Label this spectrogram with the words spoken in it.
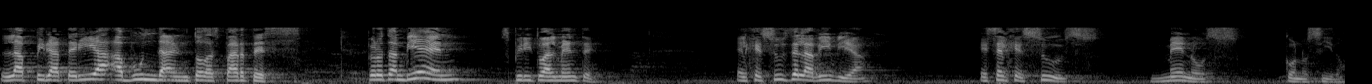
La piratería abunda en todas partes, pero también espiritualmente. El Jesús de la Biblia es el Jesús menos conocido.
